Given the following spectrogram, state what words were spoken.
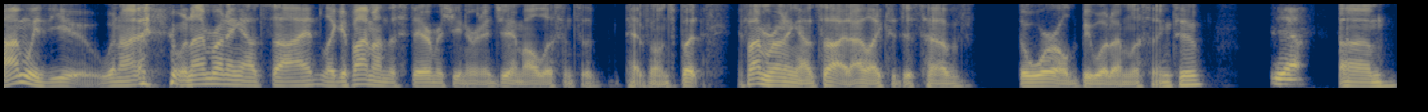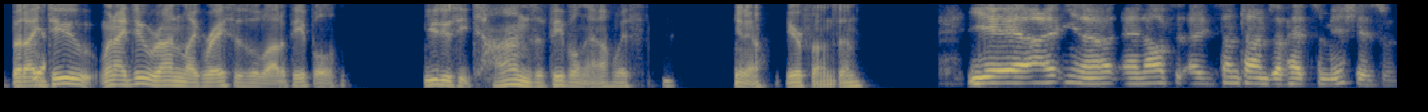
I'm with you. When I when I'm running outside, like if I'm on the stair machine or in a gym, I'll listen to headphones. But if I'm running outside, I like to just have the world be what I'm listening to. yeah, Um, but I Yeah. do when I do run like races with a lot of people, you do see tons of people now with, you know, earphones in. Yeah, I, you know, and I've I- sometimes I've had some issues with,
